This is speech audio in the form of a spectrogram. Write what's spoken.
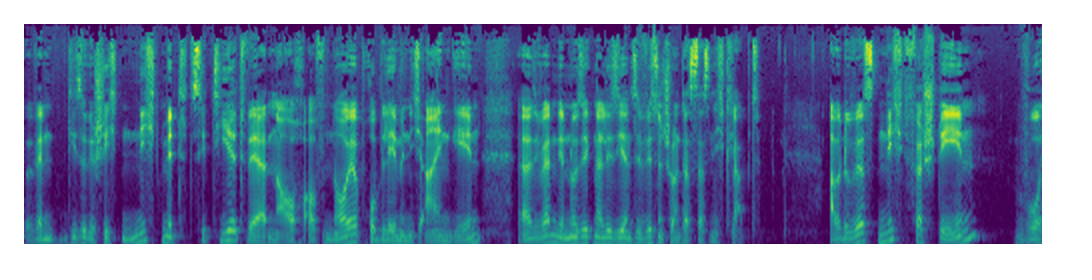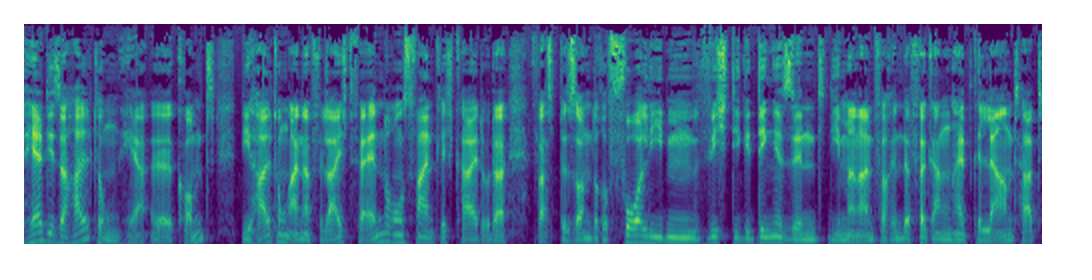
wenn diese Geschichten nicht mit zitiert werden, auch auf neue Probleme nicht eingehen. Äh, sie werden dir nur signalisieren, sie wissen schon, dass das nicht klappt. Aber du wirst nicht verstehen, woher diese Haltung herkommt, äh, die Haltung einer vielleicht Veränderungsfeindlichkeit oder was besondere Vorlieben, wichtige Dinge sind, die man einfach in der Vergangenheit gelernt hat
